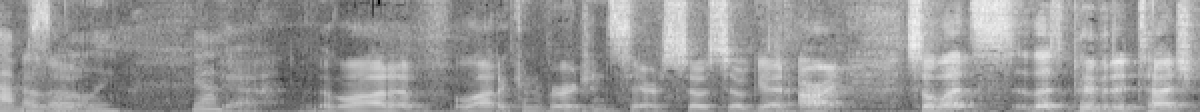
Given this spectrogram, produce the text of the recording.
Absolutely. Yeah. Yeah, a lot of a lot of convergence there. So so good. All right, so let's let's pivot a touch.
